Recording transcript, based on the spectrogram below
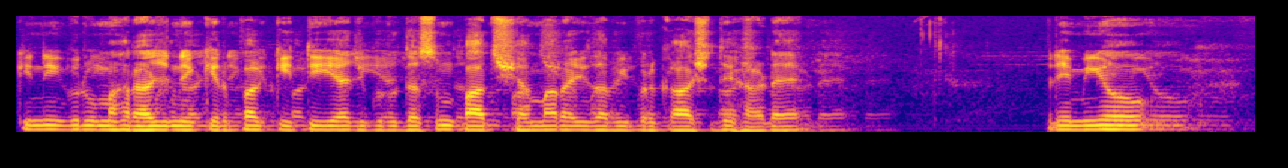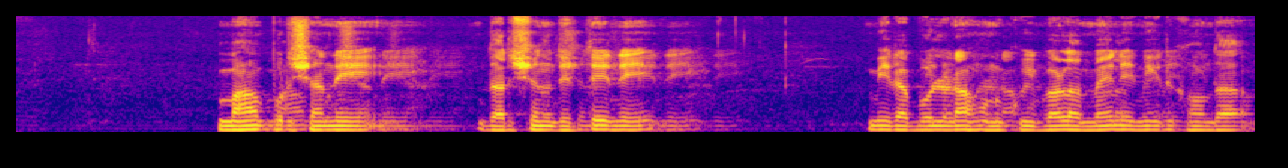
ਕਿੰਨੀ ਗੁਰੂ ਮਹਾਰਾਜ ਨੇ ਕਿਰਪਾ ਕੀਤੀ ਅੱਜ ਗੁਰੂ ਦਸਮ ਪਾਤਸ਼ਾਹ ਮਹਾਰਾਜ ਦਾ ਵੀ ਪ੍ਰਕਾਸ਼ ਦਿਹਾੜਾ ਹੈ। ਪ੍ਰੇਮਿਓ ਮਹਾਪੁਰਸ਼ਾਂ ਨੇ ਦਰਸ਼ਨ ਦਿੱਤੇ ਨੇ। ਮੇਰਾ ਬੋਲਣਾ ਹੁਣ ਕੋਈ ਬੜਾ ਮੈਨੇ ਨਹੀਂ ਰਖਾਉਂਦਾ।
